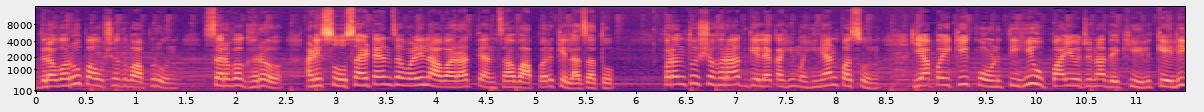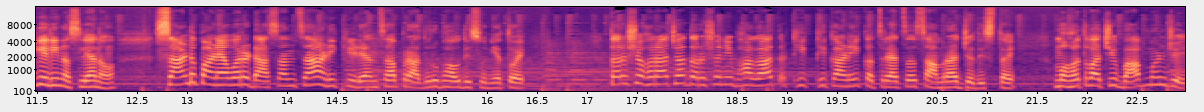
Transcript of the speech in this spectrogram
द्रवरूप औषध वापरून सर्व घरं आणि सोसायट्यांजवळील आवारात त्यांचा वापर केला जातो. परंतु शहरात गेल्या काही महिन्यांपासून यापैकी कोणतीही उपाययोजना देखील केली गेली नसल्यानं सांडपाण्यावर डासांचा आणि किड्यांचा प्रादुर्भाव दिसून येतोय. तर शहराच्या दर्शनी भागात ठिकठिकाणी कचऱ्याचं साम्राज्य दिसतंय. महत्वाची बाब म्हणजे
